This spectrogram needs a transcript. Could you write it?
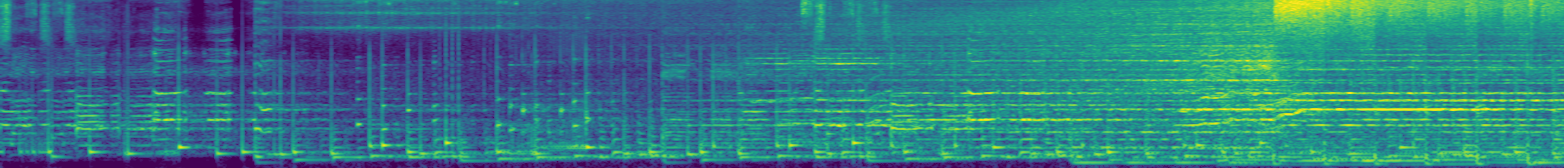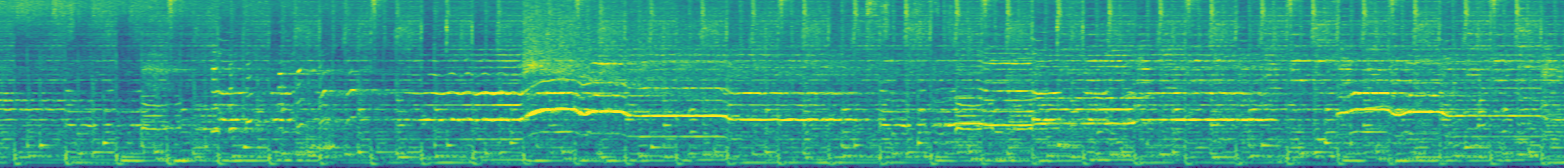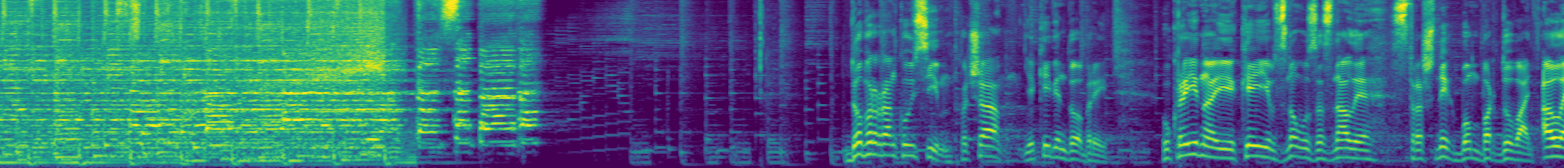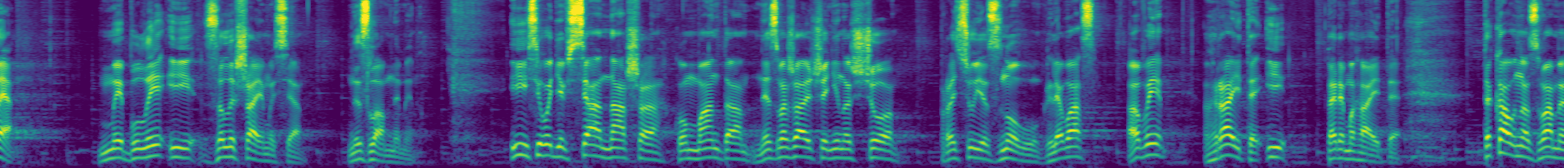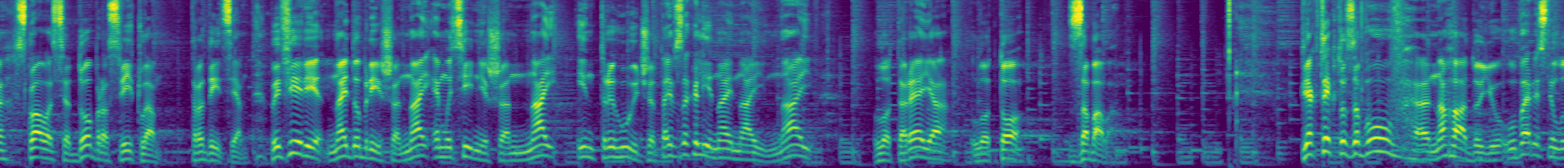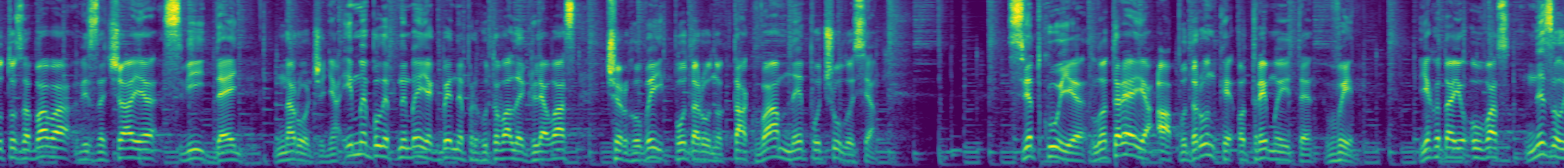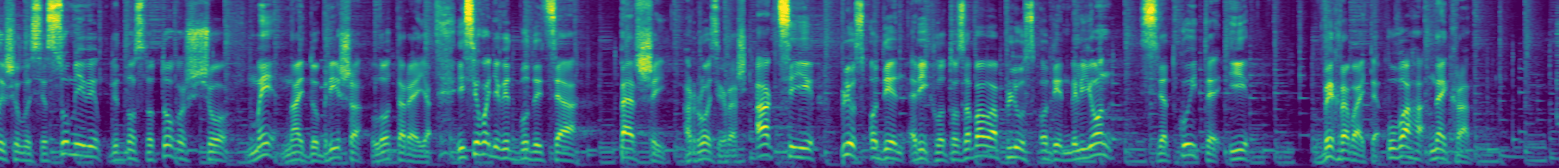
Sa, sa, sa, sa, sa. Доброго ранку усім. Хоча який він добрий. Україна і Київ знову зазнали страшних бомбардувань. Але ми були і залишаємося незламними. І сьогодні вся наша команда, незважаючи ні на що, працює знову для вас. А ви граєте і перемагаєте. Така у нас з вами склалася добра, світла традиція. В ефірі найдобріша, найемоційніша, найінтригуюча та й взагалі най-най-най лотерея Лото Забава. Як тих, хто забув, е, нагадую, у вересні Лото Забава відзначає свій день народження. І ми були б не ми, якби не приготували для вас черговий подарунок. Так вам не почулося. Святкує лотерея, а подарунки отримаєте ви. Я гадаю, у вас не залишилося сумнівів відносно того, що ми найдобріша лотерея. І сьогодні відбудеться перший розіграш акції, плюс один рік лотозабава, плюс один мільйон. Святкуйте і вигравайте. Увага на екран.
